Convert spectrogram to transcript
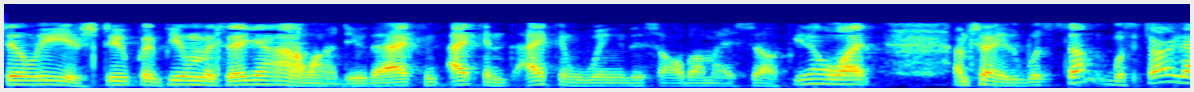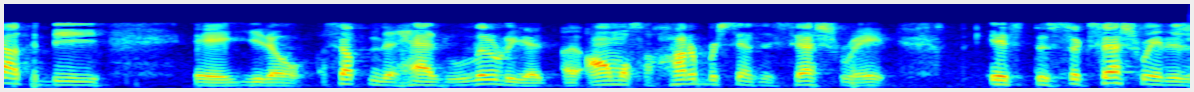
silly or stupid. People may say, "Yeah, I don't want to do that. I can I can I can wing this all by myself." You know what? I'm telling you, what some what started out to be a you know something that has literally a, a almost 100% success rate it's the success rate is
